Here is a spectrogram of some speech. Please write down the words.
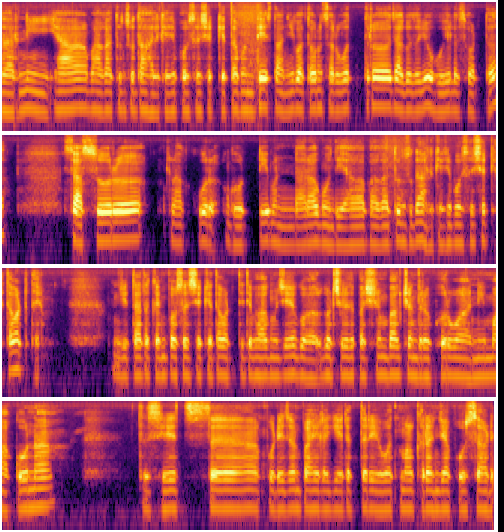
धारणी ह्या भागातून सुद्धा हलक्याच्या पावसाची शक्यता बनते स्थानिक वातावरण सर्वत्र जागोजागी होईल असं वाटतं. सासूर नागपूर घोटी भंडारा गोंदिया ह्या भागातून सुद्धा हलक्याच्या पावसाची शक्यता वाटते. जिथं आता कमी पावसाची शक्यता वाटते ते भाग म्हणजे ग गडचिरोलीचा पश्चिम भाग चंद्रपूर वाणी माकोना. तसेच पुढे जाऊन पाहायला गेलं तर यवतमाळ करंजा पोसाड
